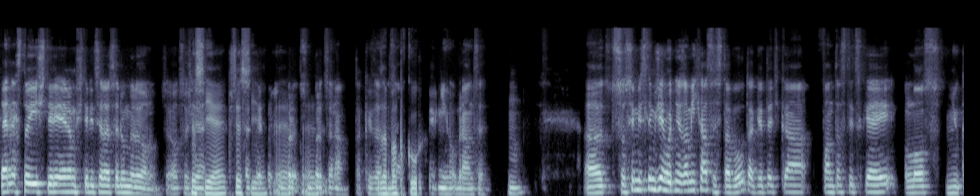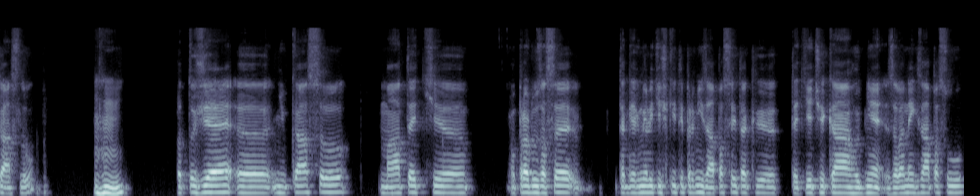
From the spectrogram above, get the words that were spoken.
Ten stojí 4, jenom 4,7 milionů, jo, což přesně, je, přesně. Je super, super cena, taky za, za babku. Za obránce. Hm. Co si myslím, že hodně zamíchá sestavou, tak je teďka fantastický los Newcastle. Mm-hmm. Protože uh, Newcastle má teď uh, opravdu zase, tak jak měli těžké ty první zápasy, tak uh, teď je čeká hodně zelených zápasů.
